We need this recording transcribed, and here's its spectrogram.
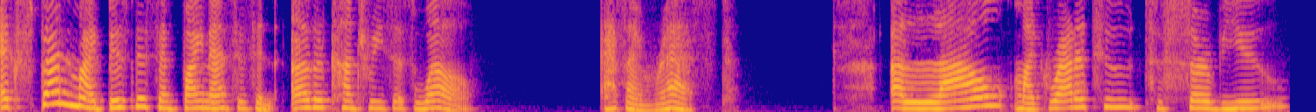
Expand my business and finances in other countries as well. As I rest, allow my gratitude to serve you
